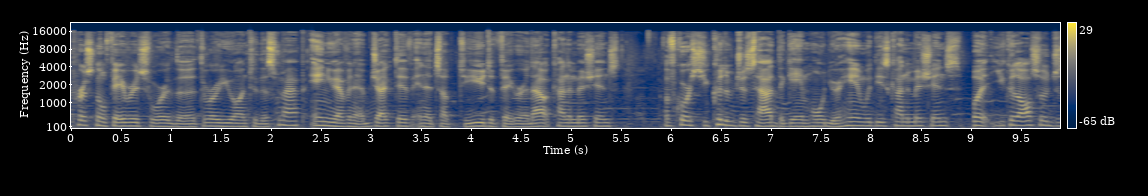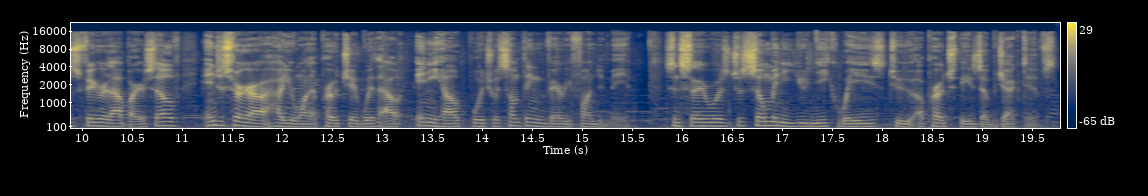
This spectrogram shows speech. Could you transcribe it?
personal favorites were the throw you onto this map and you have an objective and it's up to you to figure it out kind of missions, of course, you could have just had the game hold your hand with these kind of missions, but you could also just figure it out by yourself and just figure out how you want to approach it without any help, which was something very fun to me, since there was just so many unique ways to approach these objectives.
